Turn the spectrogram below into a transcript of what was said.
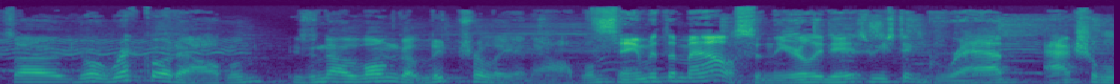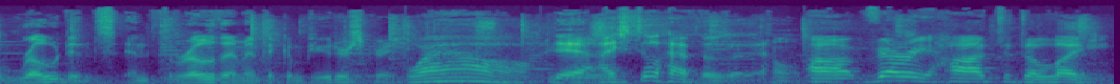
Right. So your record album is no longer literally an album. Same with the mouse. In the early days, we used to grab actual rodents and throw them at the computer screen. Wow. Yeah, I still have those at home. Uh, very hard to delete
